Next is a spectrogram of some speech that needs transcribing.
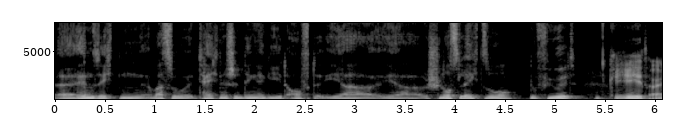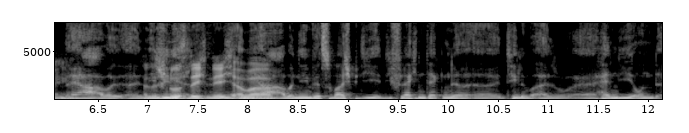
äh, Hinsichten, was so technische Dinge geht, oft eher, eher Schlusslicht so gefühlt. Geht eigentlich. Naja, aber äh, wir Also Schlusslicht nicht, ja, aber- Ja, aber nehmen wir zum Beispiel die, die flächendeckende äh, Tele also, äh, Handy- und äh,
